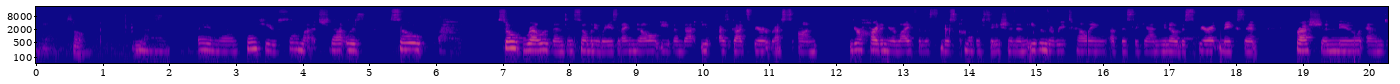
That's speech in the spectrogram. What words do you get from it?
You know, so yes. Amen. Thank you so much. That was so so relevant in so many ways and I know even that as God's spirit rests on your heart and your life in this this conversation and even the retelling of this again, you know, the spirit makes it fresh and new and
